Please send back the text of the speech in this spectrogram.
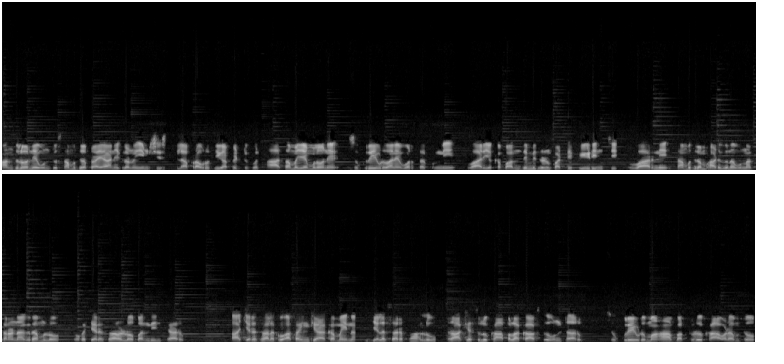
అందులోనే ఉంటూ సముద్ర ప్రయాణికులను హింసిస్తూ ఇలా ప్రవృత్తిగా పెట్టుకుని ఆ సమయంలోనే సుగ్రీవుడు అనే వర్తకుణ్ణి వారి యొక్క బంధుమిత్రులను పట్టి పీడించి వారిని సముద్రం అడుగున ఉన్న తన నగరంలో ఒక చెరసాలలో బంధించారు. ఆ చెరసాలకు అసంఖ్యాకమైన జల సర్పాలు రాక్షసులు కాపలా కాస్తూ ఉంటారు. సుగ్రీవుడు మహాభక్తుడు కావడంతో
